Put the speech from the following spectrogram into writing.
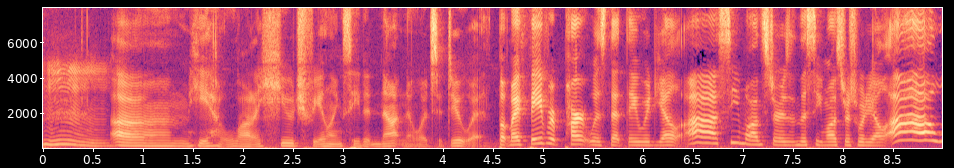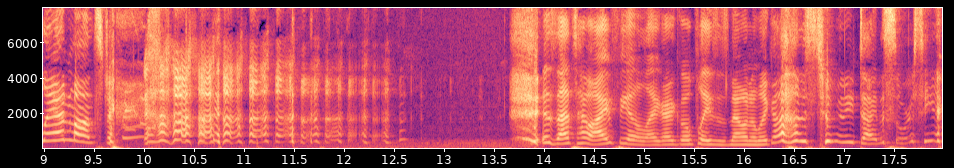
um he had a lot of huge feelings he did not know what to do with. But my favorite part was that they would yell ah sea monsters and the sea monsters would yell ah land monsters. Because that's how i feel. Like i go places now and i'm like oh there's too many dinosaurs here.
